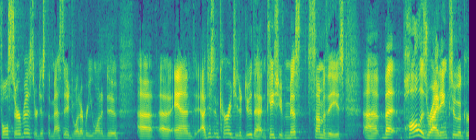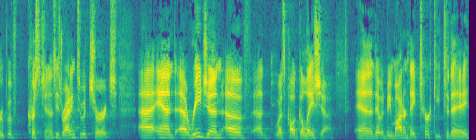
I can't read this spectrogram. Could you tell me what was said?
full service or just the message, whatever you want to do. Uh, uh, and I just encourage you to do that in case you've missed some of these. Uh, but Paul is writing to a group of Christians, he's writing to a church. Uh, and a region of uh, what's called Galatia and that would be modern day Turkey today.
